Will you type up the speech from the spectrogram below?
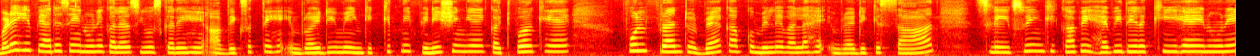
बड़े ही प्यारे से इन्होंने कलर्स यूज़ करे हैं। आप देख सकते हैं एम्ब्रॉयडरी में इनकी कितनी फिनिशिंग है कटवर्क है। फुल फ्रंट और बैक आपको मिलने वाला है एम्ब्रॉयडरी के साथ। स्लीव स्विंग की काफ़ी हैवी दे रखी है इन्होंने।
